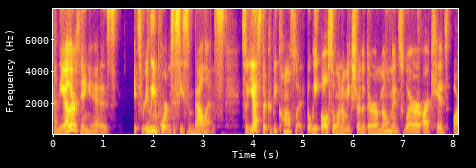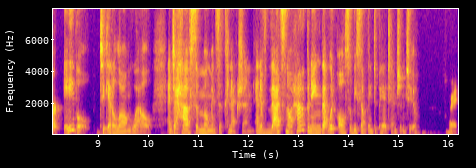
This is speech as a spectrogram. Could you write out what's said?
And the other thing is, it's really important to see some balance. So, yes, there could be conflict, but we also want to make sure that there are moments where our kids are able to get along well and to have some moments of connection. And if that's not happening, that would also be something to pay attention to. Right.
